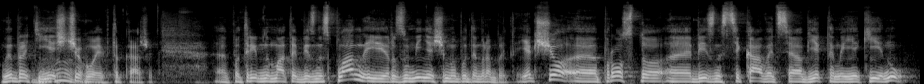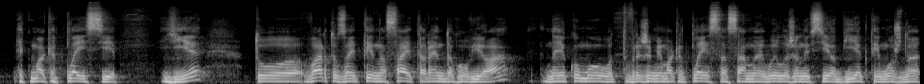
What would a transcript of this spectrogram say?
Вибрати є з чого, як то кажуть. Е, Потрібно мати бізнес-план і розуміння, що ми будемо робити. Якщо е, просто бізнес цікавиться об'єктами, які ну як маркетплейсі є, то варто зайти на сайт arenda.gov.ua, на якому от в режимі маркетплейса саме виложені всі об'єкти, можна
